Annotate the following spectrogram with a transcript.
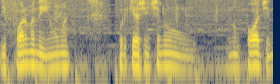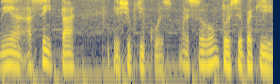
de forma nenhuma, porque a gente não, não pode nem aceitar esse tipo de coisa. Mas vamos torcer para que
